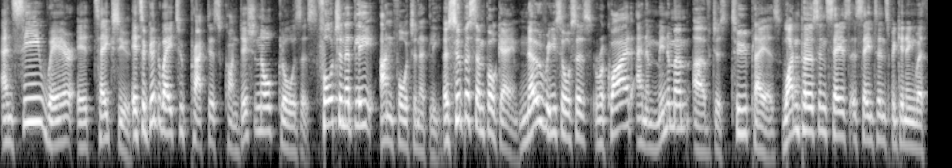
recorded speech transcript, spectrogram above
and see where it takes you. It's a good way to practice conditional clauses. Fortunately, unfortunately. A super simple game. No resources required and a minimum of just two players. One person says a sentence beginning with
